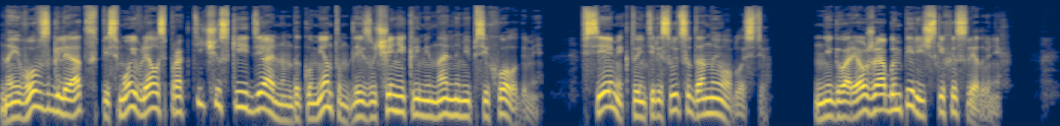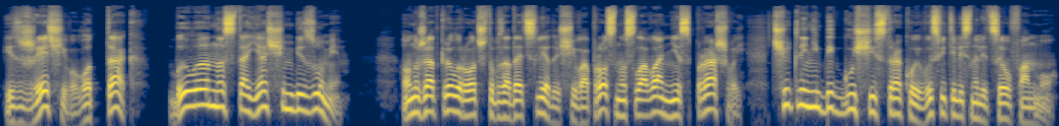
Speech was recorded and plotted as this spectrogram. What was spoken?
На его взгляд, письмо являлось практически идеальным документом для изучения криминальными психологами, всеми, кто интересуется данной областью, не говоря уже об эмпирических исследованиях. И сжечь его вот так было настоящим безумием. Он уже открыл рот, чтобы задать следующий вопрос, но слова «не спрашивай» чуть ли не бегущей строкой высветились на лице у Фанму.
